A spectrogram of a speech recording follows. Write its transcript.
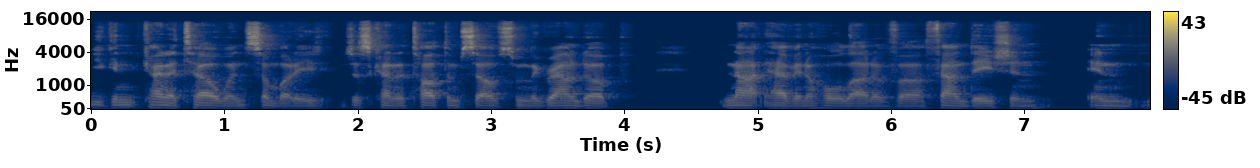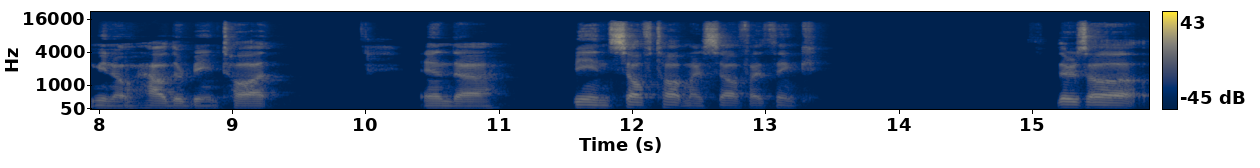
you can kind of tell when somebody just kind of taught themselves from the ground up, not having a whole lot of uh, foundation in you know how they're being taught, and uh, being self-taught myself. I think there's a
